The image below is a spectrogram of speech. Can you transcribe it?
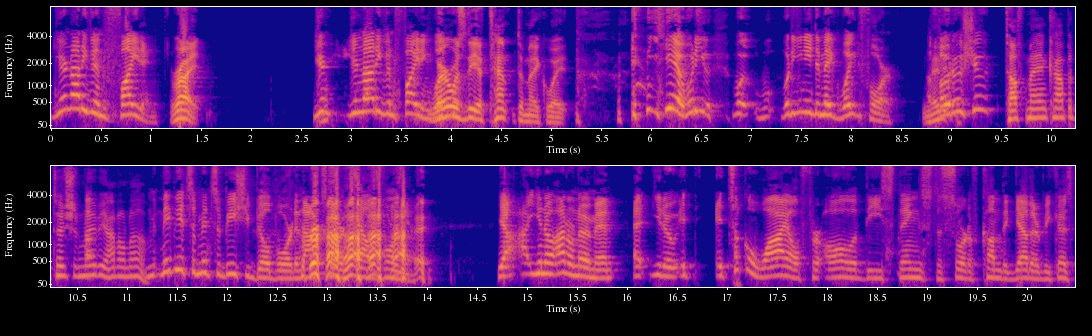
you're not even fighting. Right. You're, you're not even fighting. Where What- was the attempt to make weight? yeah, what do you, what, what do you need to make weight for? A Maybe- photo shoot? Tough man competition? Maybe I don't know. Maybe it's a Mitsubishi billboard in Oxnard, California. Yeah, I, you know, I don't know, man. Uh, you know, it it took a while for all of these things to sort of come together because,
